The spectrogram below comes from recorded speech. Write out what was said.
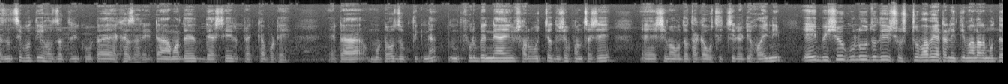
এজেন্সি প্রতি হজযাত্রীর কোটা এক হাজার। এটা আমাদের দেশের প্রেক্ষাপটে এটা মোটেও যৌক্তিক না। পূর্বের ন্যায় সর্বোচ্চ দুশো পঞ্চাশে সীমাবদ্ধ থাকা উচিত ছিল এটি হয়নি। এই বিষয়গুলো যদি সুষ্ঠুভাবে একটা নীতিমালার মধ্যে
